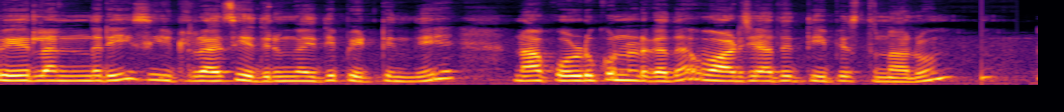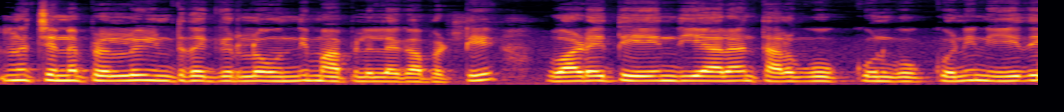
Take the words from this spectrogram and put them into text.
పేర్లందరి సీట్లు రాసి ఎదురుగా అయితే పెట్టింది. నా కొడుకున్నాడు కదా వాడి చేత తీపిస్తున్నారు. చిన్నపిల్లలు ఇంటి దగ్గరలో ఉంది మా పిల్లలే కాబట్టి. వాడైతే ఏం తీయాలని తల గొక్కొని గొక్కొని ఏదో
